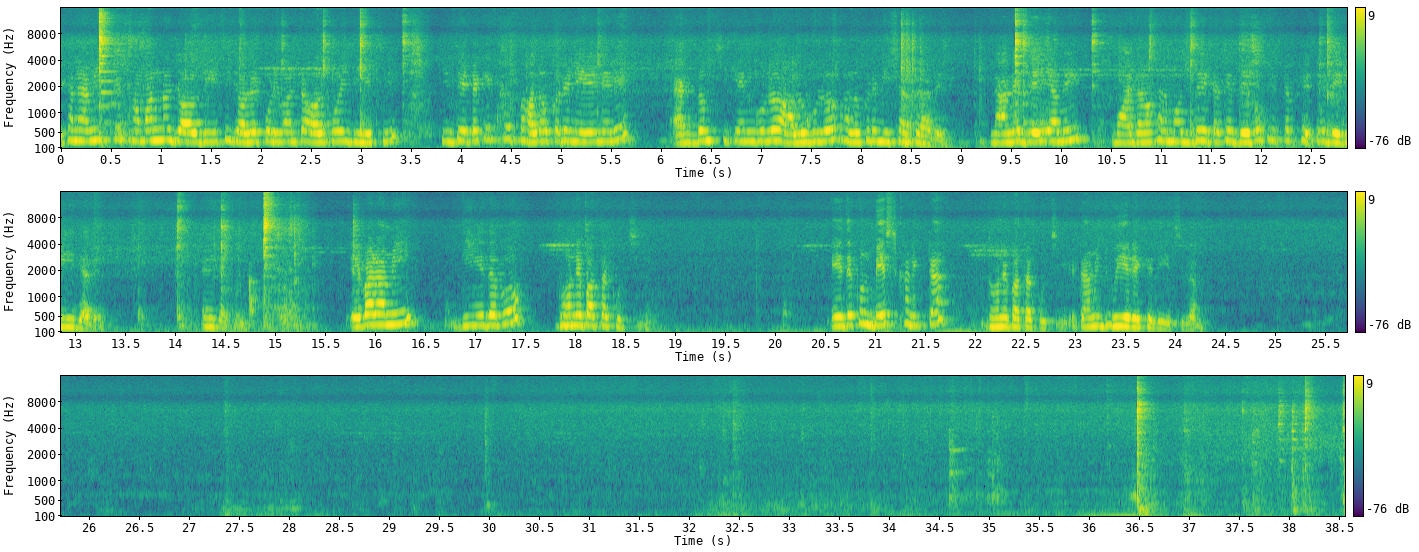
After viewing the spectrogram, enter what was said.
এখানে আমি একটু সামান্য জল দিয়েছি, জলের পরিমাণটা অল্পই দিয়েছি, কিন্তু এটাকে খুব ভালো করে নেড়ে নেড়ে একদম চিকেনগুলো আলুগুলো ভালো করে মিশাতে হবে। নাহলে যেই আমি ময়দা মাখার মধ্যে এটাকে দেবো এটা ফেটে বেরিয়ে যাবে। এই দেখুন। এবার আমি দিয়ে দেব ধনে পাতা কুচি। এ দেখুন, বেশ খানিকটা ধনে পাতা কুচি। এটা আমি ধুয়ে রেখে দিয়েছিলাম।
